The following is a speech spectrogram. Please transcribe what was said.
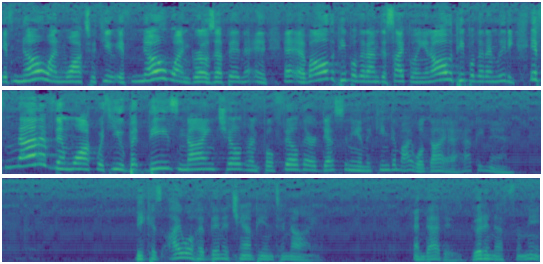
if no one walks with you, if no one grows up in, in, in, of all the people that I'm discipling and all the people that I'm leading, if none of them walk with you, but these nine children fulfill their destiny in the kingdom, I will die a happy man. Because I will have been a champion to nine. And that is good enough for me.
